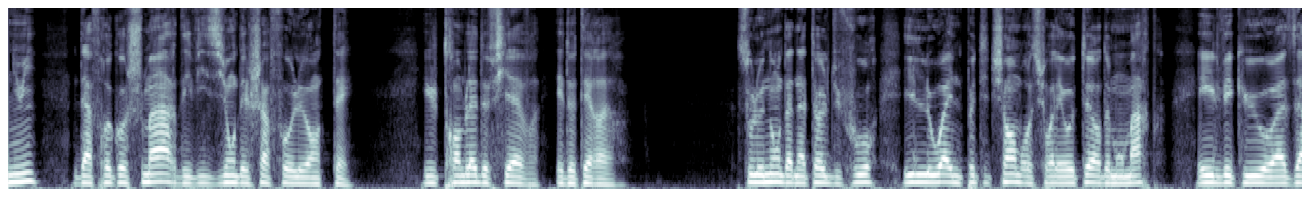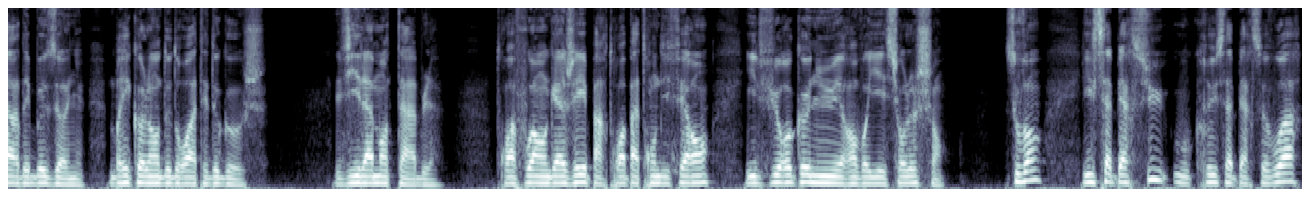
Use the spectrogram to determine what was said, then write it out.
nuit, d'affreux cauchemars, des visions d'échafaud le hantaient. Il tremblait de fièvre et de terreur. Sous le nom d'Anatole Dufour, il loua une petite chambre sur les hauteurs de Montmartre, et il vécut au hasard des besognes, bricolant de droite et de gauche. Vie lamentable, Trois fois engagé par trois patrons différents, il fut reconnu et renvoyé sur le champ. Souvent, il s'aperçut, ou crut s'apercevoir,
